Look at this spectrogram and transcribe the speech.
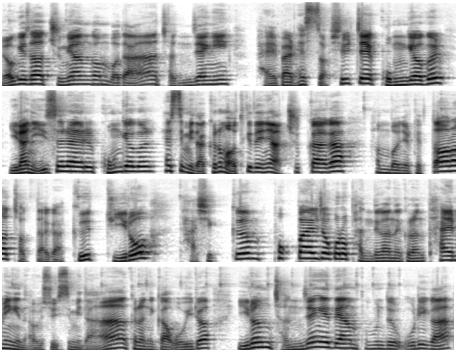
여기서 중요한 건 뭐다? 전쟁이 발발했어. 실제 공격을 이란이 이스라엘을 공격을 했습니다. 그러면 어떻게 되냐? 주가가 한번 이렇게 떨어졌다가 그 뒤로 다시금 폭발적으로 반등하는 그런 타이밍이 나올 수 있습니다. 그러니까 오히려 이런 전쟁에 대한 부분들 우리가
